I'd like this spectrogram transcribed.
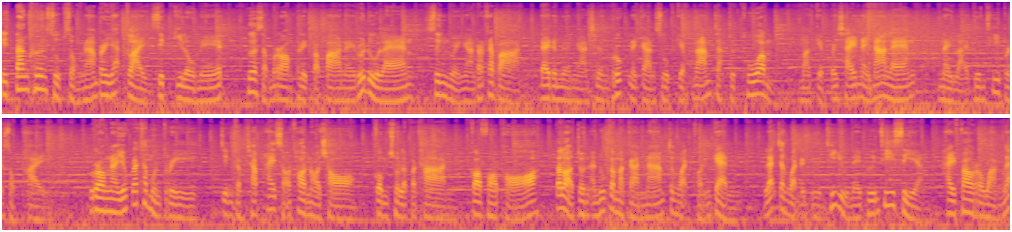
ติดตั้งเครื่องสูบส่งน้ำระยะไกล 10 กิโลเมตร เพื่อสำรองผลิตประปาในฤดูแล้ง ซึ่งหน่วยงานรัฐบาล ได้ดำเนินงานเชิงรุกในการสูบเก็บน้ำจากจุดท่วม มาเก็บไว้ใช้ในหน้าแล้ง ในหลายพื้นที่ประสบภัย รองนายกรัฐมนตรี จึงกำชับให้สทนช กรมชลประทาน กฟผ ตลอดจนอนุกรรมการน้ำจังหวัดขอนแก่น และจังหวัดอื่น ๆ ที่อยู่ในพื้นที่เสี่ยง ให้เฝ้าระวังและ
